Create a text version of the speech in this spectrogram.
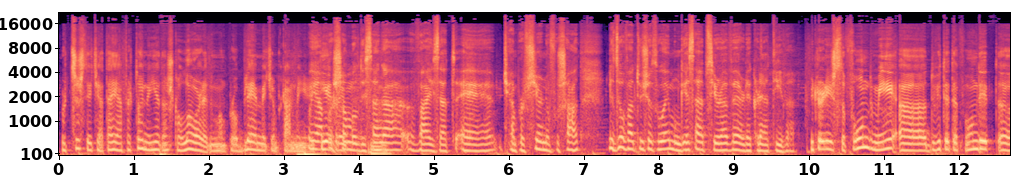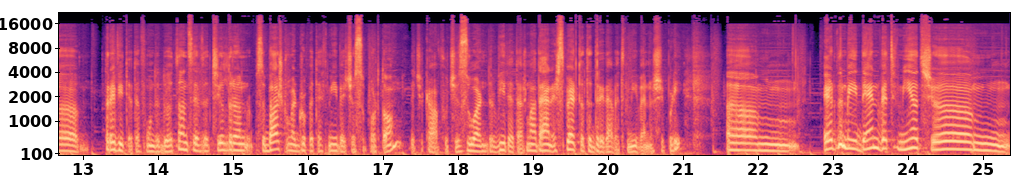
për çështje që ata i afektojnë në jetën shkollore, domethënë probleme që kanë me njëri-tjetrin. Po ja për shembull disa nga vajzat e që janë përfshirë në fushatë, lexova aty që thuaj mungesa e hapësirave rekreative. Pikërisht së fundmi, uh, dy vitet e fundit, uh, tre vitet e fundit duhet thënë Save the Children së bashku me grupet e fëmijëve që suporton dhe që ka fuqizuar ndër vite tashmë ata janë ekspertë të të drejtave të fëmijëve në Shqipëri. Ëm um, erdhën me idenë vetë fëmijët që um,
